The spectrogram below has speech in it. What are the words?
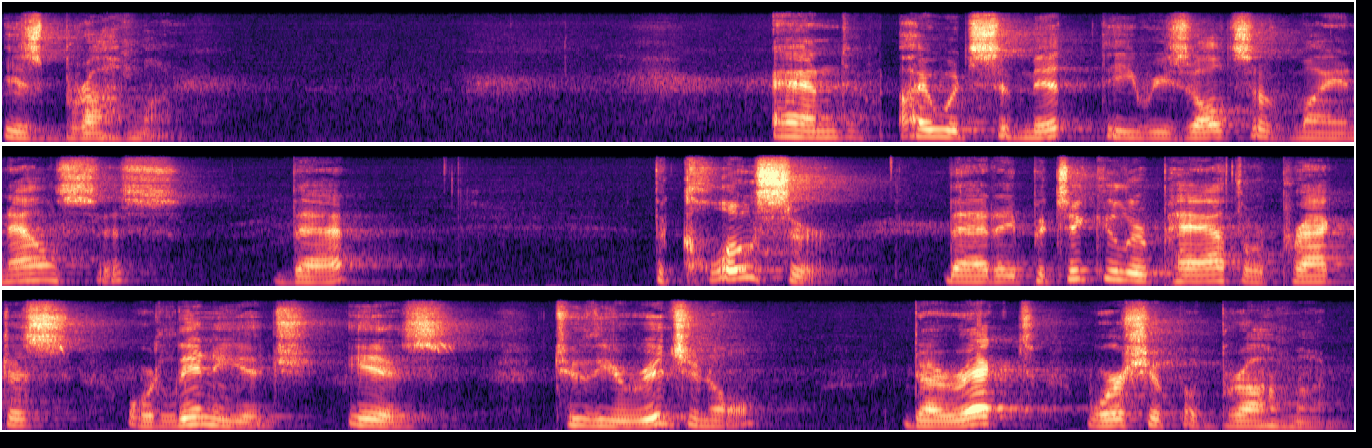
is Brahman. And I would submit the results of my analysis that the closer that a particular path or practice or lineage is to the original direct worship of Brahman,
